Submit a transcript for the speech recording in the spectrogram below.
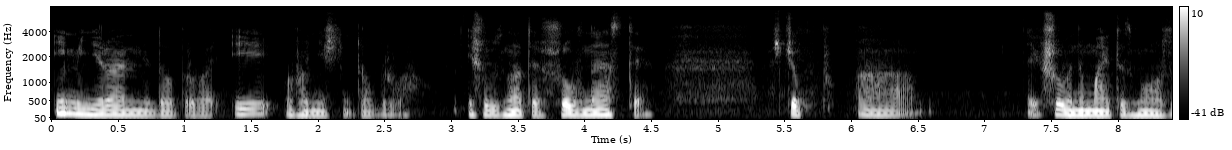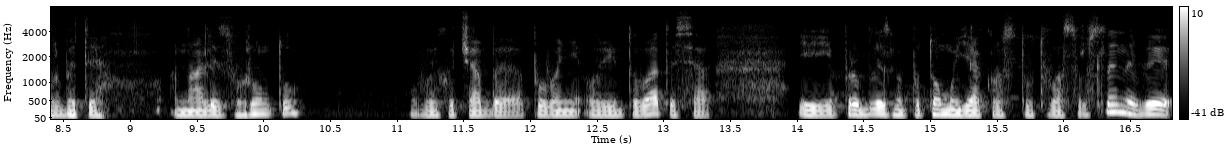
і мінеральні добрива, і органічні добрива. І щоб знати, що внести, щоб, а, якщо ви не маєте змоги зробити аналіз ґрунту, ви хоча б повинні орієнтуватися і приблизно по тому, як ростуть у вас рослини, ви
